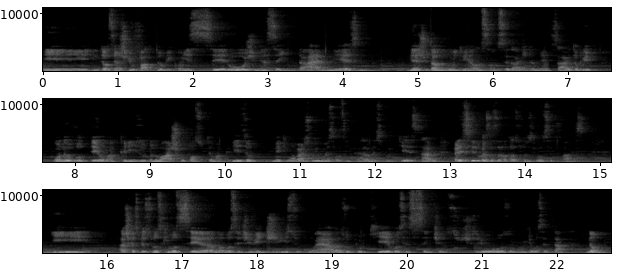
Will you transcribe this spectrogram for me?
E então assim, acho que o fato de eu me conhecer hoje, me aceitar mesmo, me ajuda muito em relação à ansiedade também, sabe? Então porque quando eu vou ter uma crise, ou quando eu acho que eu posso ter uma crise, eu meio que converso comigo mesmo e falo assim, cara, mas por quê, sabe? Parecido com essas anotações que você faz. E acho que as pessoas que você ama, você dividir isso com elas, o porquê você se sente ansioso, o porquê você tá. Não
